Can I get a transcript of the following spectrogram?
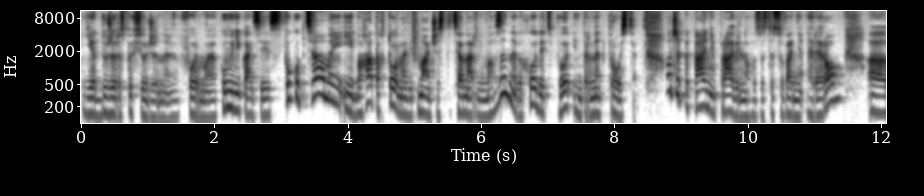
є дуже розповсюдженою формою комунікації з покупцями, і багато хто, навіть маючи стаціонарні магазини, виходить в інтернет-простір. Отже, питання правильного застосування РРО, е,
